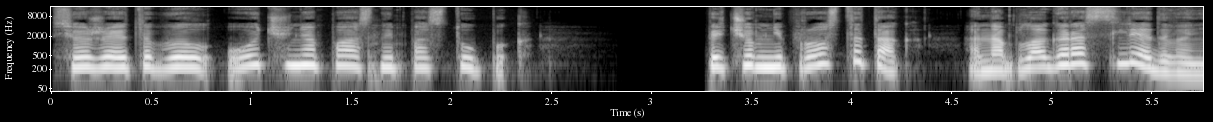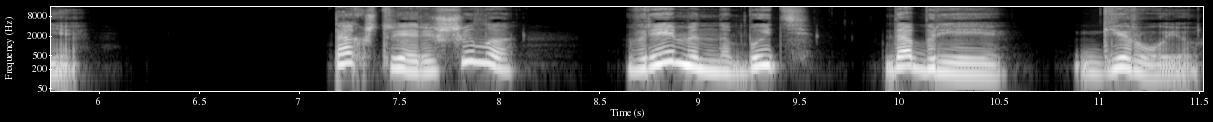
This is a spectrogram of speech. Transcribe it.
Все же это был очень опасный поступок. Причем не просто так, а на благо расследования. Так что я решила временно быть добрее к герою.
